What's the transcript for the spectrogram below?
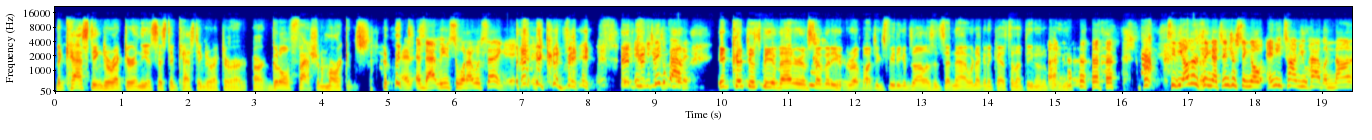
The casting director and the assistant casting director are, are good old fashioned Americans. And and that leads to what I was saying. It- it- it could be. It if could you just think be about a- it, It could just be a matter of somebody who grew up watching Speedy Gonzalez and said, "Nah, we're not going to cast a Latino to play this." but see, the other thing that's interesting though, anytime you have a non,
